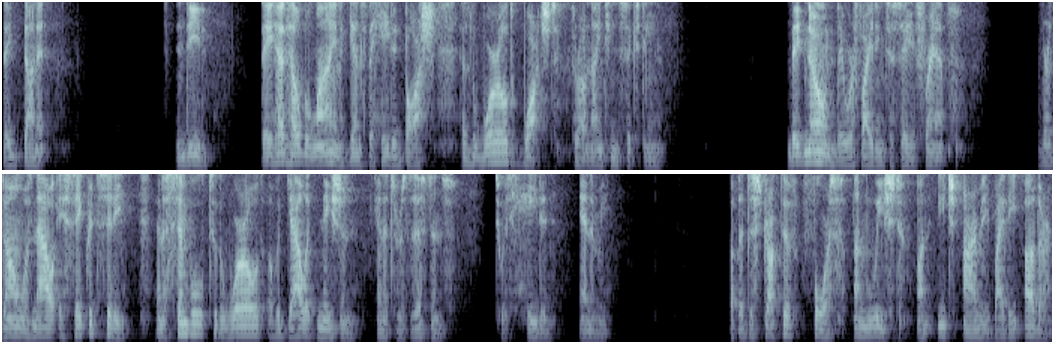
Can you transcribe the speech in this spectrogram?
they'd done it. Indeed, they had held the line against the hated Boche as the world watched throughout 1916. They'd known they were fighting to save France. Verdun was now a sacred city and a symbol to the world of the Gallic nation and its resistance to its hated enemy. But the destructive force unleashed on each army by the other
